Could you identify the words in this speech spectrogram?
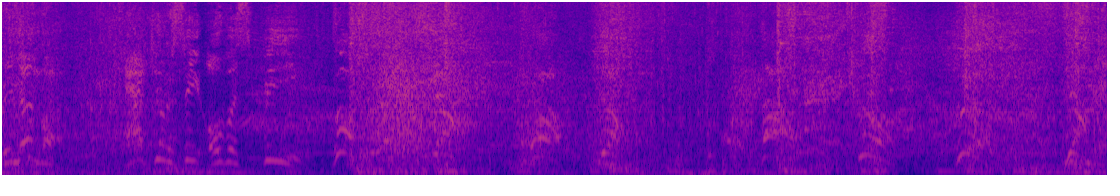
Remember, accuracy over speed.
